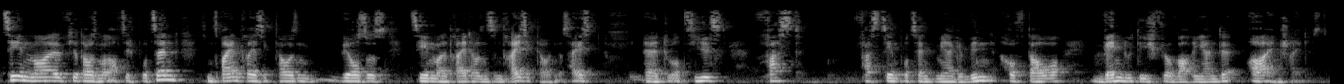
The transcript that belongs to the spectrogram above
10 mal 4.000 mal 80 Prozent sind 32.000 versus 10 mal 3.000 sind 30.000. Das heißt, äh, du erzielst fast fast 10 Prozent mehr Gewinn auf Dauer, wenn du dich für Variante A entscheidest.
